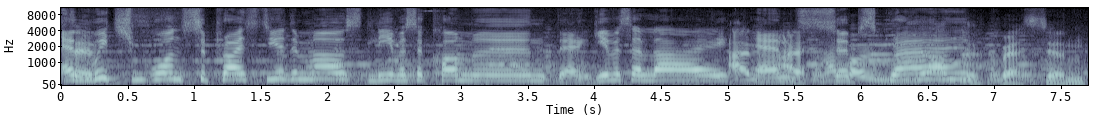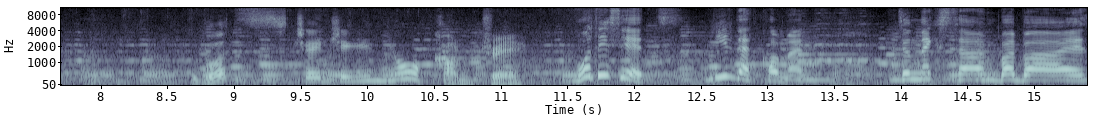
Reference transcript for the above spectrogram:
And which one surprised you the most? Leave us a comment and give us a like and, And, I have subscribe. another question. What's changing in your country? What is it? Leave that comment. Till next time, bye bye.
